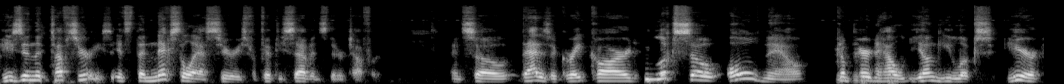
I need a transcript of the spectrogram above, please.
he's in the tough series. It's the next to last series for 57s that are tougher. And so that is a great card. He mm-hmm. looks so old now mm-hmm. compared to how young he looks here.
